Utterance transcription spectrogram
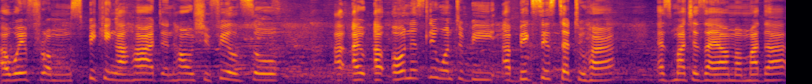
away from speaking her heart and how she feels. So I, I, I honestly want to be a big sister to her as much as I am a mother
